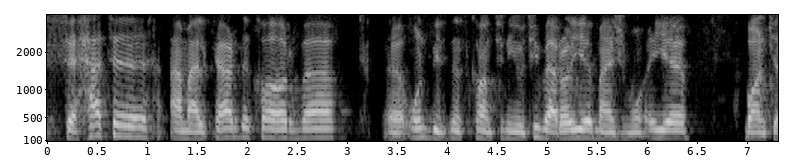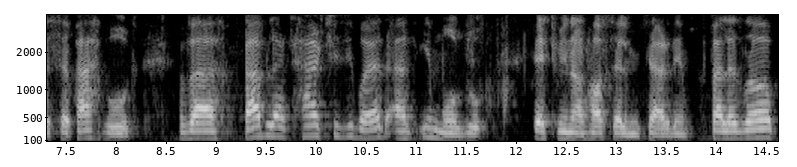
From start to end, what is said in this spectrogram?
صحت عملکرد کار و اون business continuity برای مجموعه بانک سپه بود و قبل از هر چیزی باید از این موضوع اطمینان حاصل می کردیم فلذا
